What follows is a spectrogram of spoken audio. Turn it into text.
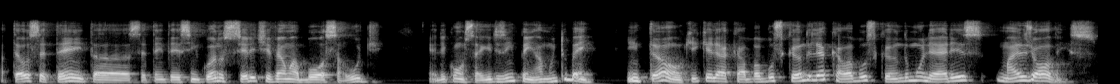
até os 70, 75 anos, se ele tiver uma boa saúde, ele consegue desempenhar muito bem. Então, o que, que ele acaba buscando? Ele acaba buscando mulheres mais jovens,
